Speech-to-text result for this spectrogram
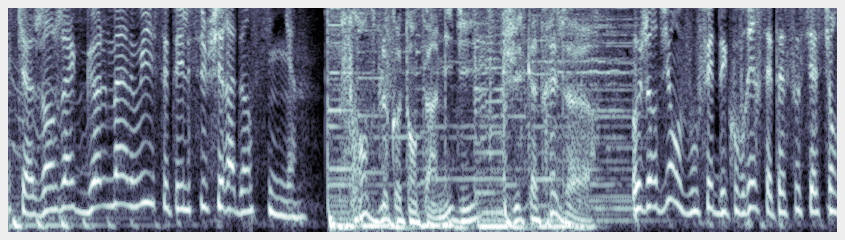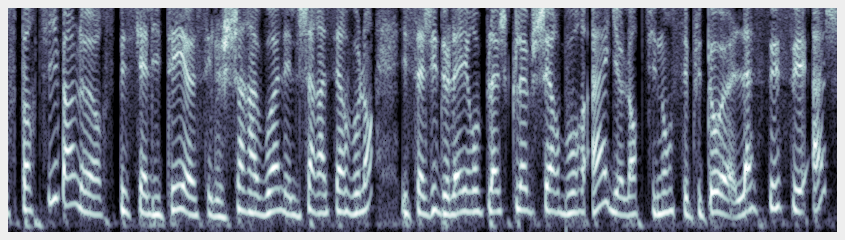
Jean-Jacques, Jean-Jacques Goldman, oui, c'était Il suffira d'un signe. France Bleu Cotentin, midi jusqu'à 13h. Aujourd'hui, on vous fait découvrir cette association sportive. hein. Leur spécialité, euh, c'est le char à voile et le char à cerf-volant. Il s'agit de l'Aéroplage Club Cherbourg-Hague. Leur petit nom, c'est plutôt euh, l'ACCH.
